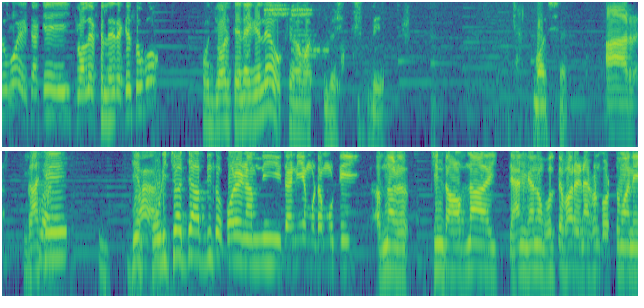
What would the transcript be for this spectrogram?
দেবো এটাকে এই জলে ফেলে রেখে দেবো। ও জল টেনে গেলে ওকে আবার তুলে আর গাছে যে হ্যাঁ। পরিচর্যা আপনি তো করেন আপনি এটা নিয়ে মোটামুটি আপনার চিন্তা ভাবনা ধ্যান জ্ঞানও বলতে পারেন এখন বর্তমানে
